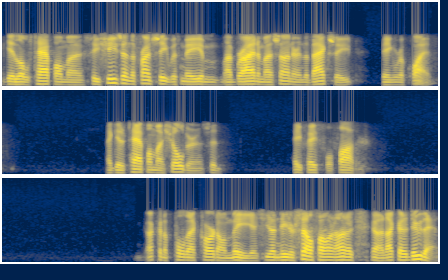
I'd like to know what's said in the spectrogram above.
I get a little tap on my see she's in the front seat with me and my bride and my son are in the back seat being real quiet. I get a tap on my shoulder and I said, Hey, faithful Father, not going to pull that card on me. She doesn't need her cell phone. I'm not going to do that.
